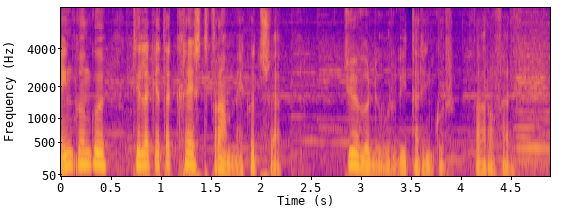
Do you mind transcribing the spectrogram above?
Engungu til að geta kreist fram eitthvað svefn. Djöfulugur vítaringur þar á ferð.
